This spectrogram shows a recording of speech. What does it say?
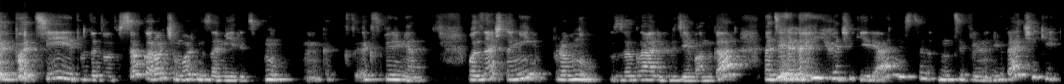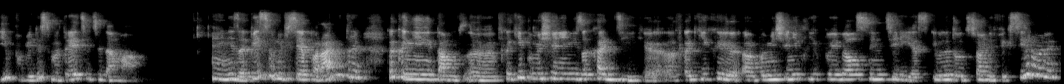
потеет, вот это вот все, короче, можно замерить, ну, как эксперимент. Вот, значит, они, ну, загнали людей в ангар, надели на них очки реальности, нацепили на них датчики и повели смотреть эти дома. И они записывали все параметры, как они там, э, в какие помещения они заходили, в каких э, помещениях у них появился интерес. И вот это вот все они фиксировали,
